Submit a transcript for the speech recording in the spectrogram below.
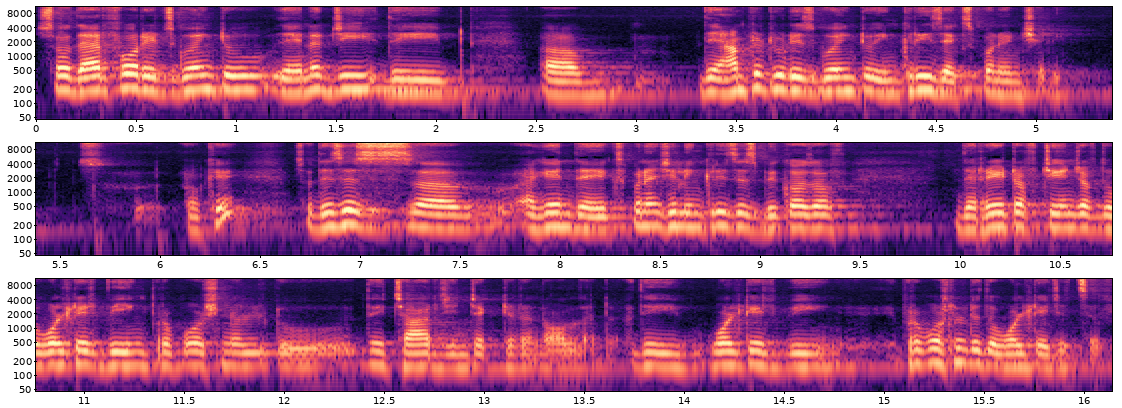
So therefore, it's going to the energy the uh, the amplitude is going to increase exponentially. So, okay, so this is uh, again the exponential increase is because of the rate of change of the voltage being proportional to the charge injected and all that the voltage being proportional to the voltage itself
